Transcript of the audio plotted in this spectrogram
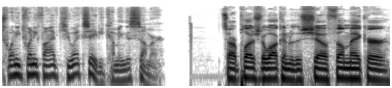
2025 QX80 coming this summer. It's our pleasure to welcome to the show filmmaker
